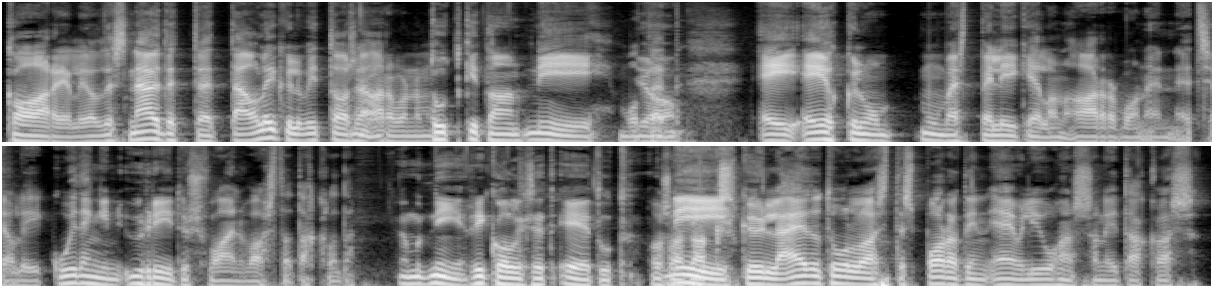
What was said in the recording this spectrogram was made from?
kaari, eli olisi näytetty, että tämä oli kyllä vitoisen no, arvoinen. Tutkitaan. Mutta, niin, mutta et, ei, ei ole kyllä mun, mun mielestä pelikielon arvoinen, että se oli kuitenkin yritys vain vastataklata. No mutta niin, rikolliset Eetut osa Niin, kaksi kyllä, Eetu tullaan sitten Sportin Emil Johanssoni takas.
